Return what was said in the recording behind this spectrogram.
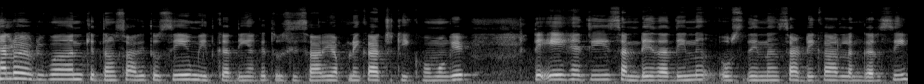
ਹੈਲੋ एवरीवन ਕਿੱਦਾਂ ਸਾਰੇ ਤੁਸੀਂ ਉਮੀਦ ਕਰਦੀ ਹਾਂ ਕਿ ਤੁਸੀਂ ਸਾਰੇ ਆਪਣੇ ਘਰ 'ਚ ਠੀਕ ਹੋਵੋਗੇ ਤੇ ਇਹ ਹੈ ਜੀ ਸੰਡੇ ਦਾ ਦਿਨ ਉਸ ਦਿਨ ਸਾਡੇ ਘਰ ਲੰਗਰ ਸੀ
